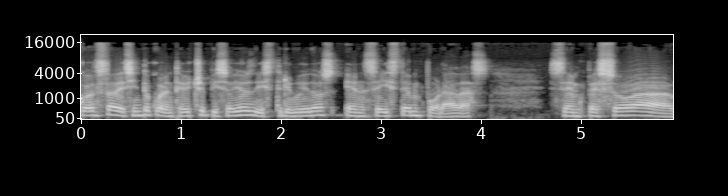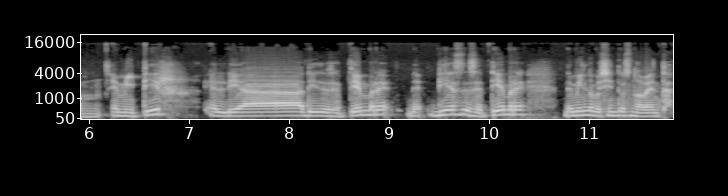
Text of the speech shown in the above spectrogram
Consta de 148 episodios distribuidos en 6 temporadas. Se empezó a mm, emitir el día 10 de septiembre de, 10 de, septiembre de 1990.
